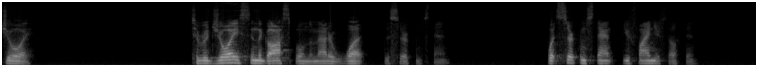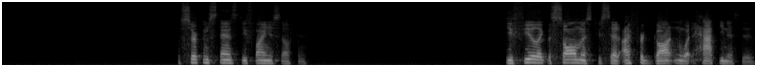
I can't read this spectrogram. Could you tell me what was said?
joy. To rejoice in the gospel no matter what the circumstance? What circumstance do you find yourself in? What circumstance do you find yourself in? Do you feel like the psalmist who said, I've forgotten what happiness is?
